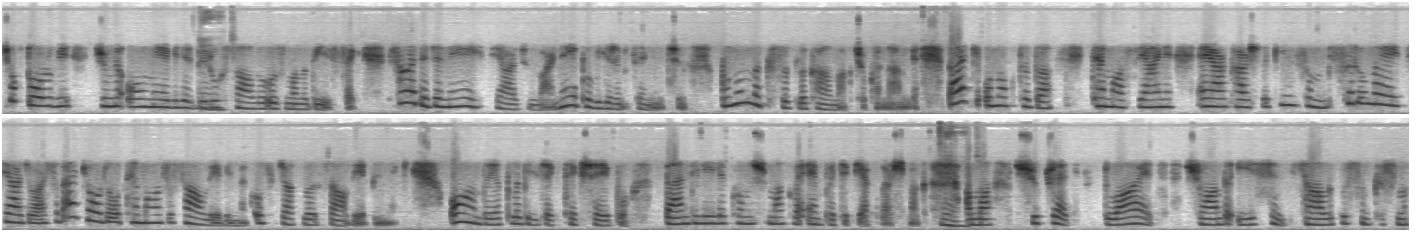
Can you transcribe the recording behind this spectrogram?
çok doğru bir cümle olmayabilir. Bir Evet. ruh sağlığı uzmanı değilsek. Sadece neye ihtiyacın var? Ne yapabilirim senin için? Bununla kısıtlı kalmak çok önemli. Belki o noktada temas yani eğer karşıdaki insanın bir sarılmaya ihtiyacı varsa belki orada o teması sağlayabilmek, o sıcaklığı sağlayabilmek. O anda yapılabilecek tek şey bu. Ben diliyle konuşmak ve empatik yaklaşmak. Evet. Ama şükret, dua et, şu anda iyisin, sağlıklısın kısmı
